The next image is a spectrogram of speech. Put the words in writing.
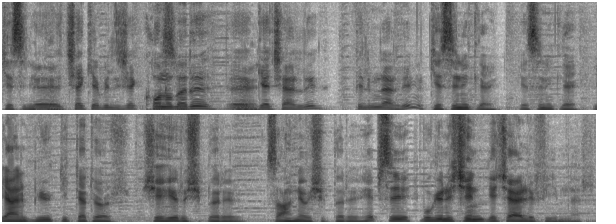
Kesinlikle. e, çekebilecek konuları e, Evet. geçerli filmler değil mi? Kesinlikle, kesinlikle. Yani Büyük Diktatör, Şehir Işıkları, Sahne Işıkları hepsi bugün için geçerli filmler.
